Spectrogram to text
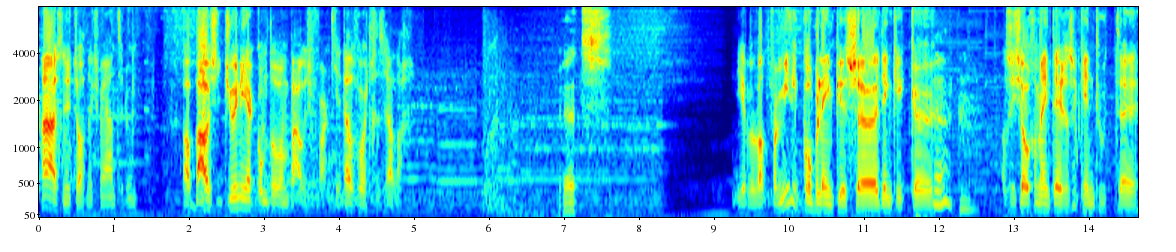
Ah, is nu toch niks meer aan te doen. Oh, Bowser Jr. komt op een Bowser vakje. Dat wordt gezellig. It's... Die hebben wat familieprobleempjes, eh, denk ik. eh, Ja. Als hij zo gemeen tegen zijn kind doet. eh,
